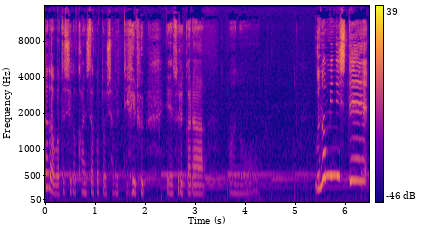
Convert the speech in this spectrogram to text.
ただ私が感じたことを喋っている、えー、それからあの鵜呑みにして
